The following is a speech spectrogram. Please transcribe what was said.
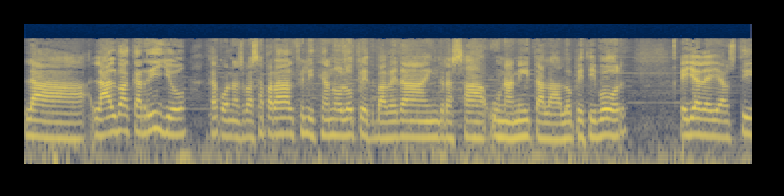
la- l'Alba Carrillo, que quan es va separar del Feliciano López va haver d'ingressar una nit a la López Ibor, ella deia, hosti,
